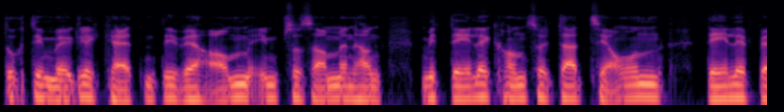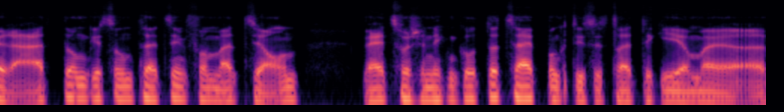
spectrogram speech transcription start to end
durch die Möglichkeiten, die wir haben im Zusammenhang mit Telekonsultation, Teleberatung, Gesundheitsinformation, wäre jetzt wahrscheinlich ein guter Zeitpunkt, diese Strategie einmal äh,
